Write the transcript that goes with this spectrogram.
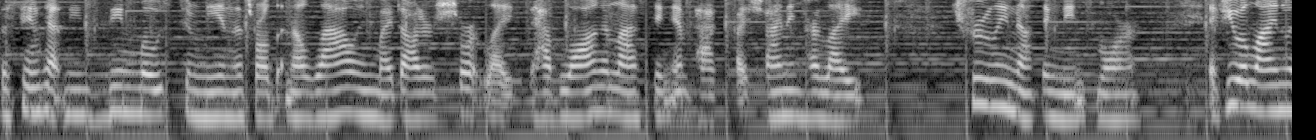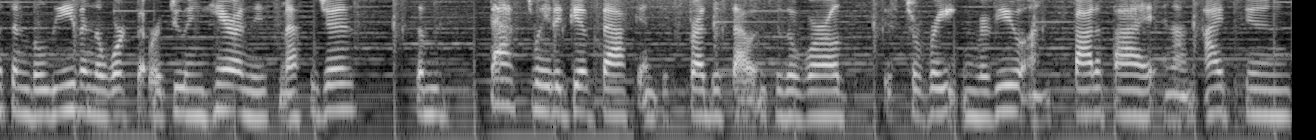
the thing that means the most to me in this world and allowing my daughter's short life to have long and lasting impact by shining her light. Truly, nothing means more. If you align with and believe in the work that we're doing here in these messages, the best way to give back and to spread this out into the world is to rate and review on Spotify and on iTunes.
